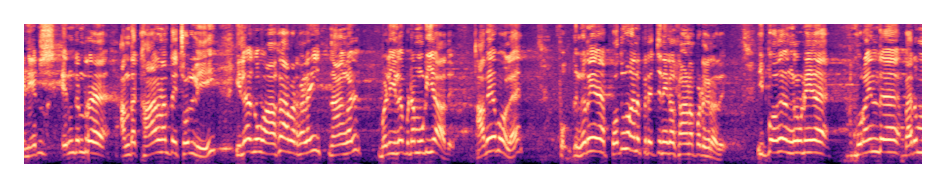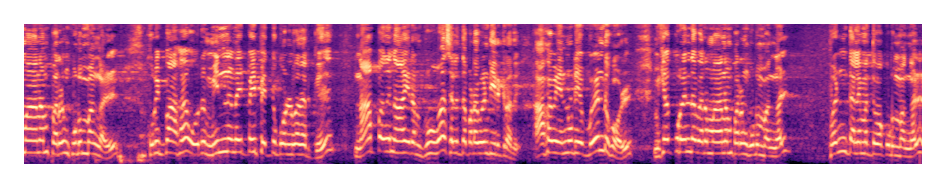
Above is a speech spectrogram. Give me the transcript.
மின். என்கின்ற அந்த காரணத்தை சொல்லி இலகுவாக அவர்களை நாங்கள் வெளியில் விட முடியாது. அதே போல் நிறைய பொதுவான பிரச்சனைகள் காணப்படுகிறது. இப்போது எங்களுடைய குறைந்த வருமானம் பெறும் குடும்பங்கள் குறிப்பாக ஒரு மின் இணைப்பை பெற்றுக்கொள்வதற்கு நாற்பதினாயிரம் ரூபா செலுத்தப்பட வேண்டி இருக்கிறது ஆகவே என்னுடைய வேண்டுகோள் மிக குறைந்த வருமானம் பெறும் குடும்பங்கள் பெண் தலைமைத்துவ குடும்பங்கள்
